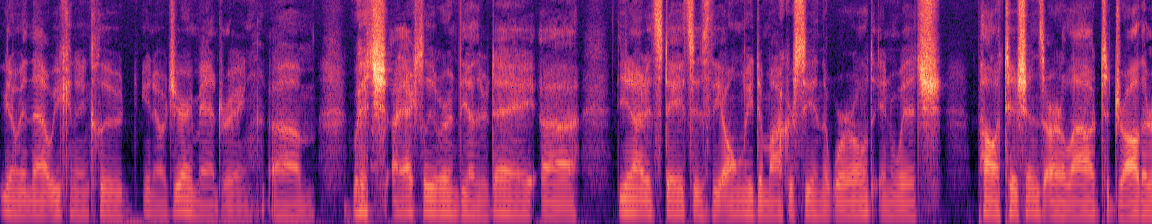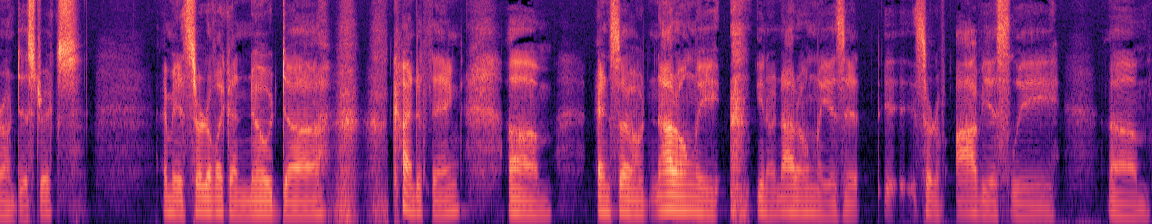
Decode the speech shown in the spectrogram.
you know in that we can include you know gerrymandering, um, which I actually learned the other day. Uh, the United States is the only democracy in the world in which politicians are allowed to draw their own districts. I mean, it's sort of like a no duh kind of thing. Um, and so not only you know not only is it, sort of obviously um,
